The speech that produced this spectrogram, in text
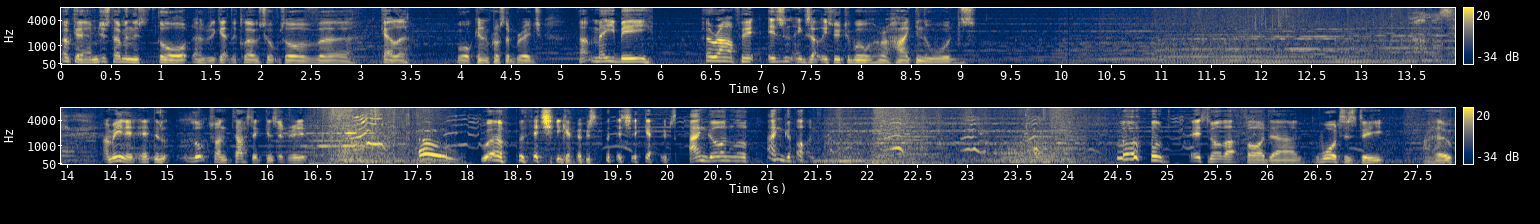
Okay, I'm just having this thought as we get the close ups of uh, Keller walking across the bridge that maybe her outfit isn't exactly suitable for a hike in the woods. Almost there. I mean, it, it looks fantastic considering it. Oh! Whoa, there she goes. There she goes. Hang on, love, Hang on. Oh, it's not that far down. The water's deep, I hope.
